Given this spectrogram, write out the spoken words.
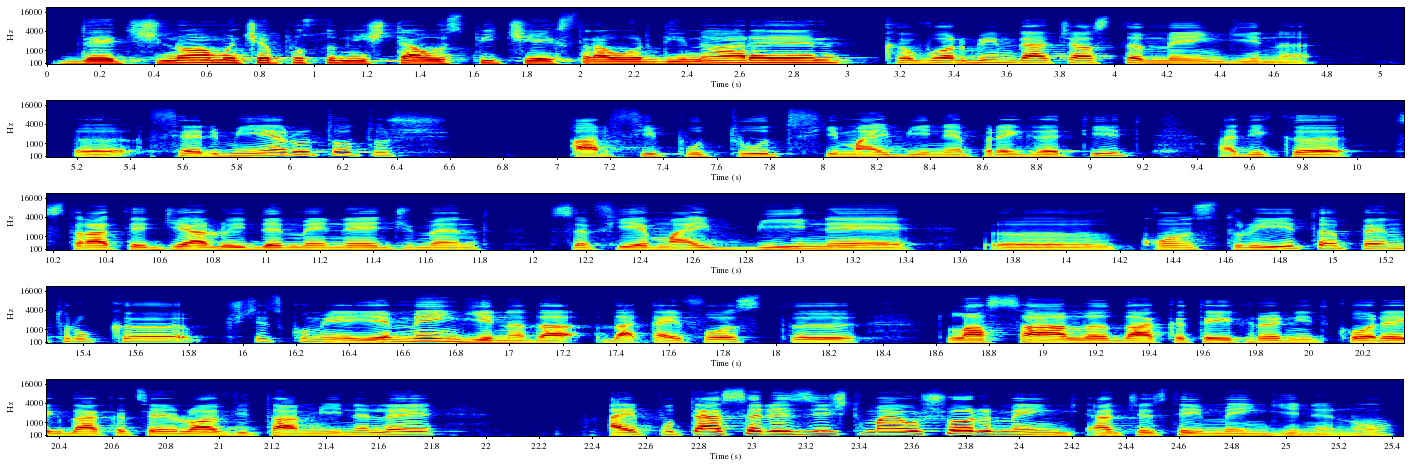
Deci nu am început sub niște auspicii extraordinare. Că vorbim de această menghină. Ă, fermierul totuși ar fi putut fi mai bine pregătit, adică strategia lui de management să fie mai bine uh, construită, pentru că știți cum e, e menghină, dar dacă ai fost uh, la sală, dacă te-ai hrănit corect, dacă ți-ai luat vitaminele, ai putea să reziști mai ușor meng- acestei menghine, nu?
